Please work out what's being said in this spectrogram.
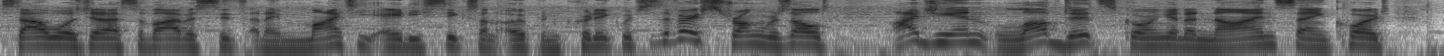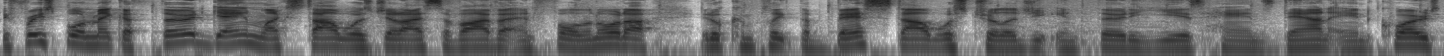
Star Wars Jedi Survivor sits at a mighty 86 on OpenCritic, which is a very strong result. IGN loved it, scoring it a 9, saying, quote, If Respawn make a third game like Star Wars Jedi Survivor and Fallen Order, it'll complete the best Star Wars trilogy in 30 years, hands down, end quote.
